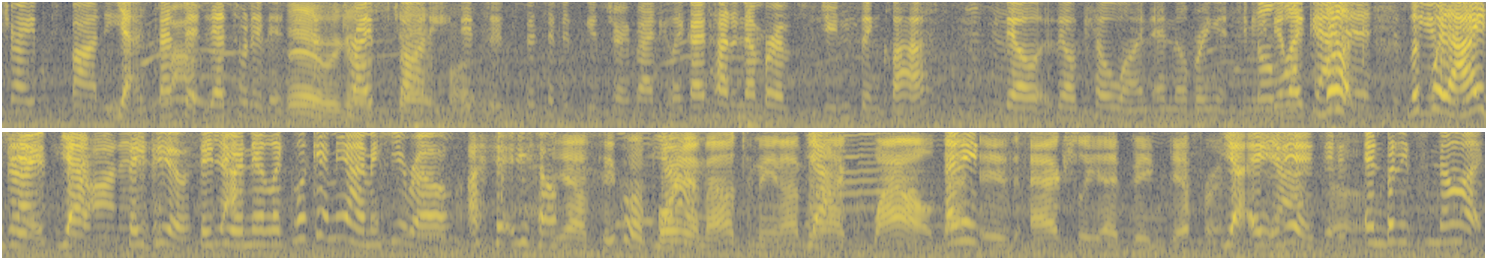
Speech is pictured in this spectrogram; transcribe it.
striped body. Yes, that's it. That's what it is. There it's a striped, striped body. body. It's it's specifically a striped body. Like I've had a number of students in class. Mm-hmm. They'll they'll kill one and they'll bring it to me. They'll be like, look at look, it look what I did. Yes, they do. They do, and they're like, look at me, I'm a hero. I, mm-hmm. you know. Yeah, people have pointed Yeah. them out to me, and I've been Yeah. like, "Wow, that And is it's- actually a big difference." Yeah, it, Yeah. it is. It is. Oh. And but it's not.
